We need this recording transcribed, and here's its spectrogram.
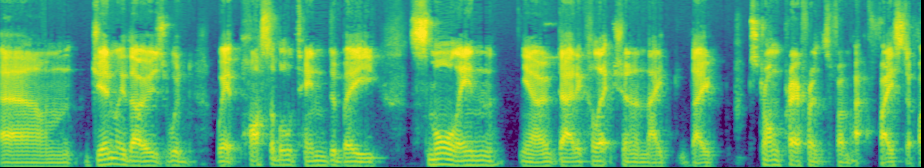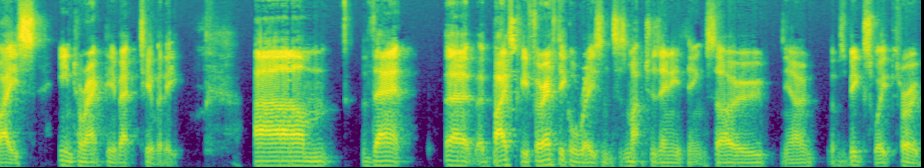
Um, generally, those would, where possible, tend to be small in you know data collection, and they they strong preference for face to face interactive activity. Um, that uh, basically for ethical reasons as much as anything. So you know it was a big sweep through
